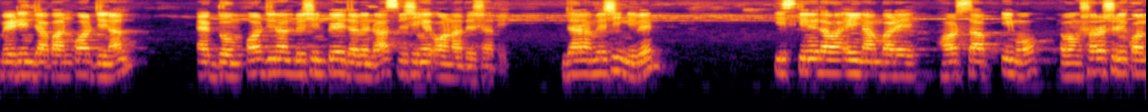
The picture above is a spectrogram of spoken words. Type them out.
মেড ইন জাপান অরিজিনাল একদম অরিজিনাল মেশিন পেয়ে যাবেন রাজ ফিশিংয়ের অনারদের সাথে। যারা মেশিন নেবেন স্ক্রিনে দেওয়া এই নাম্বারে হোয়াটসঅ্যাপ, ইমো এবং সরাসরি কল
